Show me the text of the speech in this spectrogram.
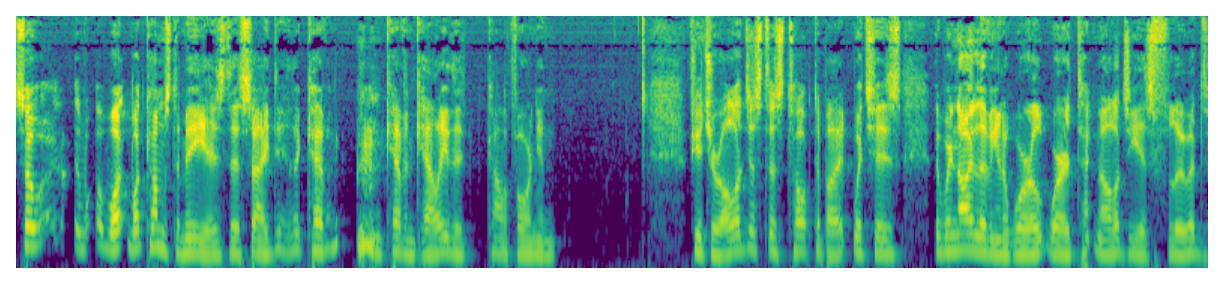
so, uh, what what comes to me is this idea that Kevin Kevin Kelly, the Californian futurologist, has talked about, which is that we're now living in a world where technology is fluid,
